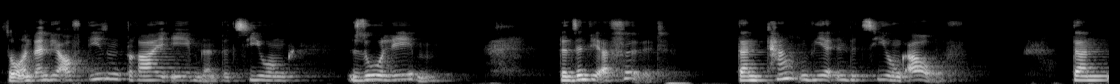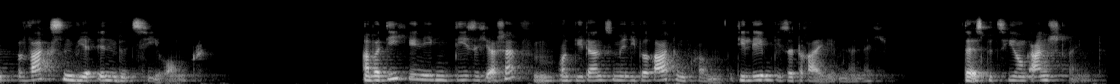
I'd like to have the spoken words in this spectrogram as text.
So, und wenn wir auf diesen drei Ebenen Beziehung so leben, dann sind wir erfüllt. Dann tanken wir in Beziehung auf. Dann wachsen wir in Beziehung. Aber diejenigen, die sich erschöpfen und die dann zu mir in die Beratung kommen, die leben diese drei Ebenen nicht. Da ist Beziehung anstrengend.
